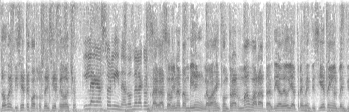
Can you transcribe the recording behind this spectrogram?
1-800-227-4678. ¿Y la gasolina? ¿Dónde la La conseguimos? gasolina también la vas a encontrar más barata el día de hoy a 327 en el, 20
